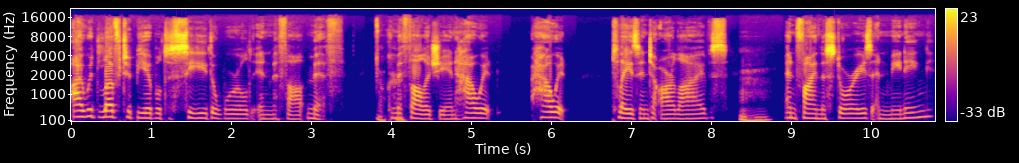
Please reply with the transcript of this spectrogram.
I would love to be able to see the world in mytho- myth, Okay. mythology, and how it how it plays into our lives, mm-hmm. and find the stories and meaning.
